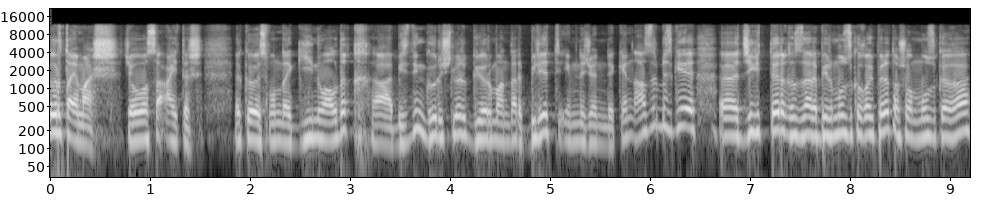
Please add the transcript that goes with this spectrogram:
Ыр таймаш же болбосо айтыш. Экөөбүз мындай кийинип алдык. А, биздин көрүүчүлөр көрөрмандар билет эмне жөнүндө экенин азыр бизге э, жигиттер кыздар бир музыка коюп берет ошол музыкага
